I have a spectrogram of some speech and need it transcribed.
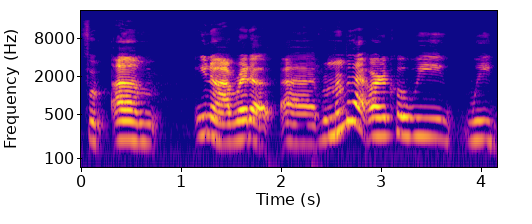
For um, you know, I read a uh, remember that article we we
